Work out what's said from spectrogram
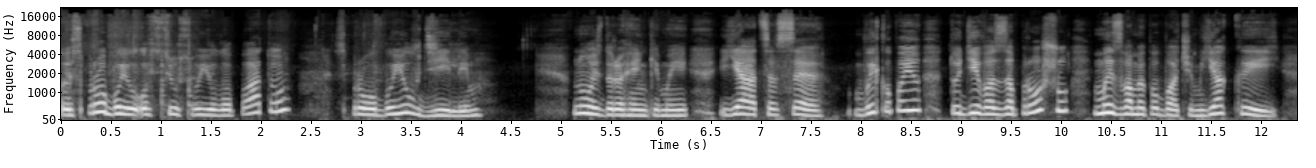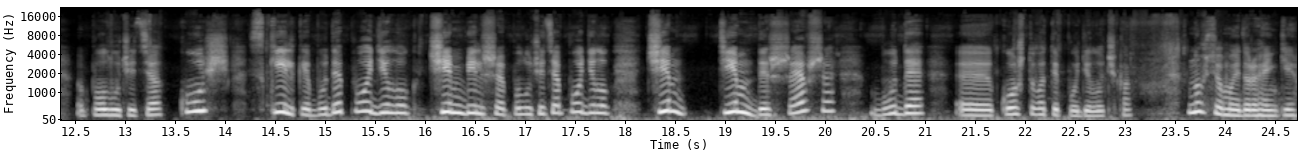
Е, Спробую ось цю свою лопату, спробую в ділі. Ну, ось, дорогенькі мої, я це все викопаю, тоді вас запрошу. Ми з вами побачимо, який получиться кущ, скільки буде поділок. Чим більше получиться поділок, чим тим дешевше буде е, коштувати поділочка. Ну, все, мої дорогенькі,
